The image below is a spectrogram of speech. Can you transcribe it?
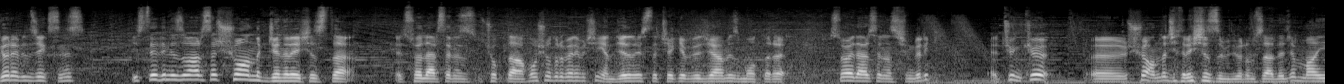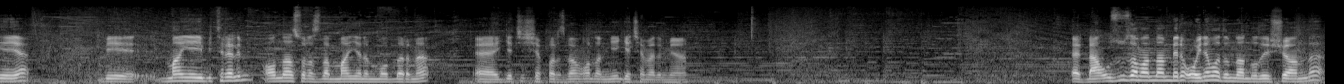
görebileceksiniz. İstediğiniz varsa şu anlık Generations'ta e, söylerseniz çok daha hoş olur benim için. Yani Generations'ta çekebileceğimiz modları söylerseniz şimdilik. E, çünkü e, şu anda Generations'ı biliyorum sadece. Manya'ya bir Manya'yı bitirelim. Ondan sonrasında Manya'nın modlarına geçiş yaparız. Ben oradan niye geçemedim ya? Evet ben uzun zamandan beri oynamadığımdan dolayı şu anda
